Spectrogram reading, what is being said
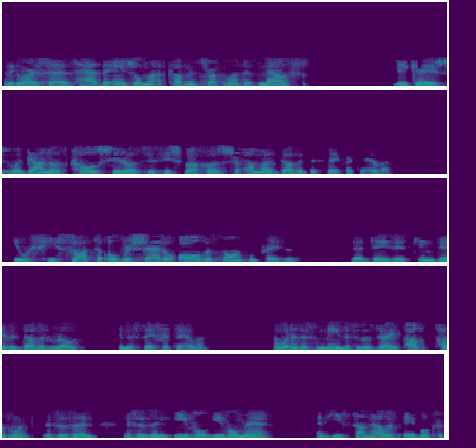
And the Gemara says, had the angel not come and struck him on his mouth, Bikesh Laganos Kol Shiros David. He, he sought to overshadow all the songs and praises that David, King David, David wrote in the Sefer Tehillim. Now what does this mean? This is very puzzling. This is an, this is an evil, evil man and he somehow is able to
